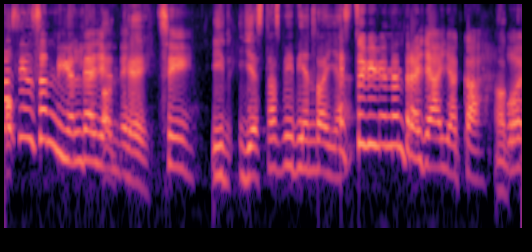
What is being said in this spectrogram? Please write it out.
nací en San Miguel de Allende. Ok. Sí. ¿Y, y estás viviendo allá? Estoy viviendo entre allá y acá. Ok. Voy,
